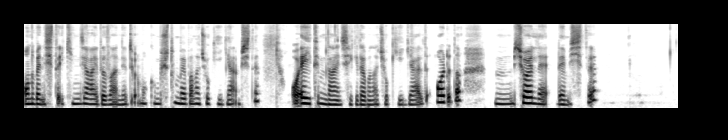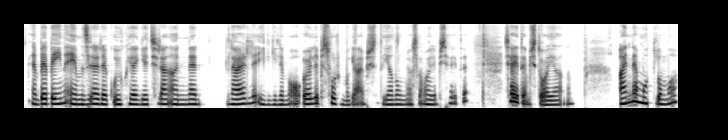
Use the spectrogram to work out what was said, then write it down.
Onu ben işte ikinci ayda zannediyorum okumuştum ve bana çok iyi gelmişti. O eğitim de aynı şekilde bana çok iyi geldi. Orada da şöyle demişti. E, bebeğini emzirerek uykuya geçiren annelerle ilgili mi? O öyle bir soru mu gelmişti? Yanılmıyorsam öyle bir şeydi. Şey demişti o Hanım. Anne mutlu mu?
